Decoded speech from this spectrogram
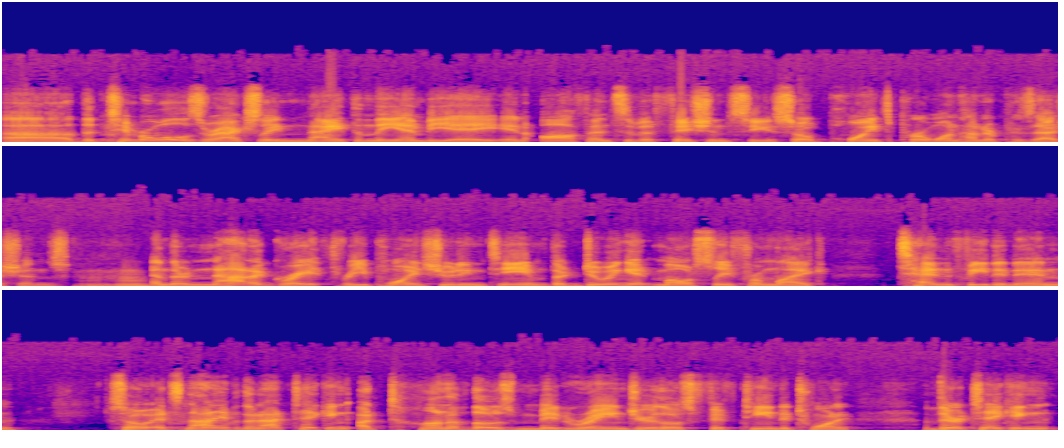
uh, the Timberwolves are actually ninth in the NBA in offensive efficiency, so points per 100 possessions. And they're not a great three point shooting team. They're doing it mostly from like 10 feet and in. So it's not even, they're not taking a ton of those mid ranger, those 15 to 20. they're taking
